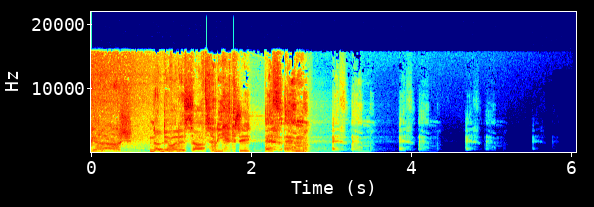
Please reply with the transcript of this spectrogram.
Garáž na 90,3 FM.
